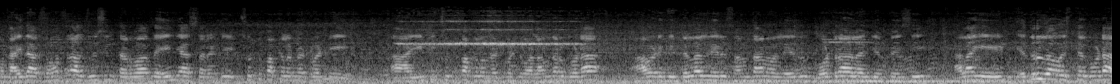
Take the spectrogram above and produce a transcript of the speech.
ఒక ఐదారు సంవత్సరాలు చూసిన తర్వాత ఏం చేస్తారంటే చుట్టుపక్కల ఉన్నటువంటి ఇంటి చుట్టుపక్కల ఉన్నటువంటి వాళ్ళందరూ కూడా ఆవిడకి పిల్లలు లేరు సంతానం లేదు గొడ్రాలు అని చెప్పేసి అలాగే ఎదురుగా వస్తే కూడా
